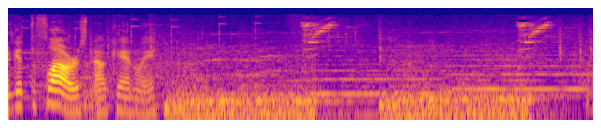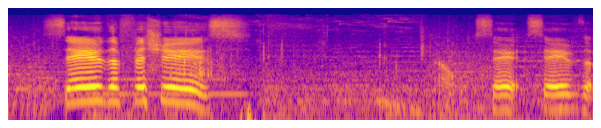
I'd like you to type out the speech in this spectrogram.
Forget the flowers now, can we? Save the fishes! No, save, save the,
